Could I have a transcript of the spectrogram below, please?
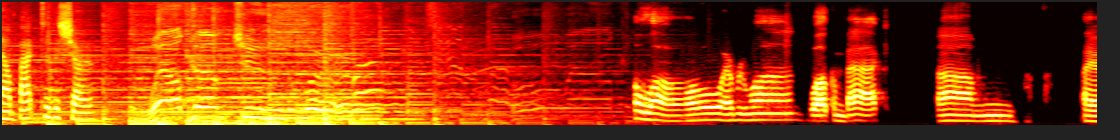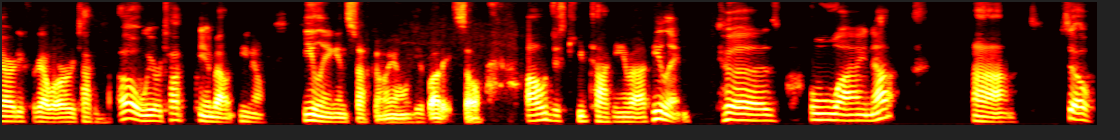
Now back to the show. Welcome to the world. Hello, everyone. Welcome back. Um, I already forgot what we were talking about. Oh, we were talking about you know healing and stuff going on with your body. So I'll just keep talking about healing because why not? Um, so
